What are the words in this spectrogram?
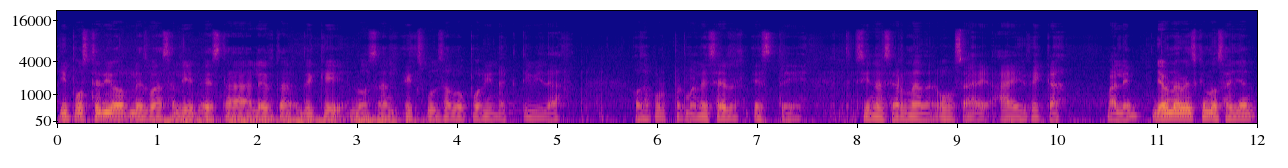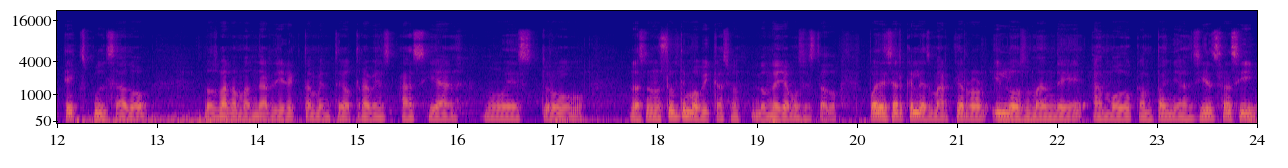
y posterior les va a salir esta alerta de que nos han expulsado por inactividad o sea por permanecer este sin hacer nada o sea AFK vale ya una vez que nos hayan expulsado nos van a mandar directamente otra vez hacia nuestro nuestra, nuestra última ubicación donde hayamos estado. Puede ser que les marque error y los mande a modo campaña. Si es así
